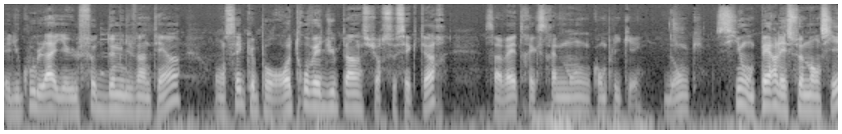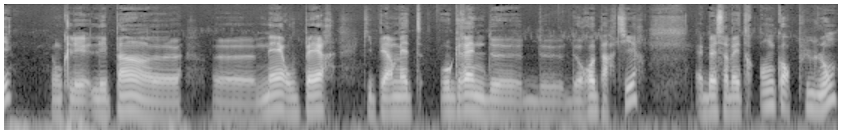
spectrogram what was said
Et du coup, là, il y a eu le feu de 2021. On sait que pour retrouver du pain sur ce secteur, ça va être extrêmement compliqué. Donc, si on perd les semenciers, donc les, les pins euh, euh, mères ou pères qui permettent aux graines de, de- de repartir, eh ben, ça va être encore plus long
